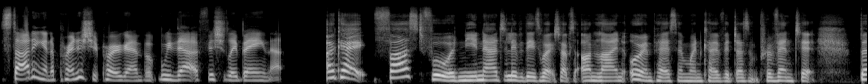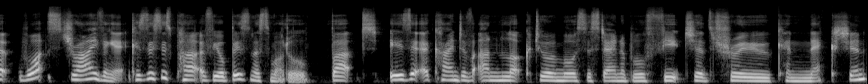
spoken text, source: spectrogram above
starting an apprenticeship program, but without officially being that. Okay, fast forward, and you now deliver these workshops online or in person when COVID doesn't prevent it. But what's driving it? Because this is part of your business model. But is it a kind of unlock to a more sustainable future through connection?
